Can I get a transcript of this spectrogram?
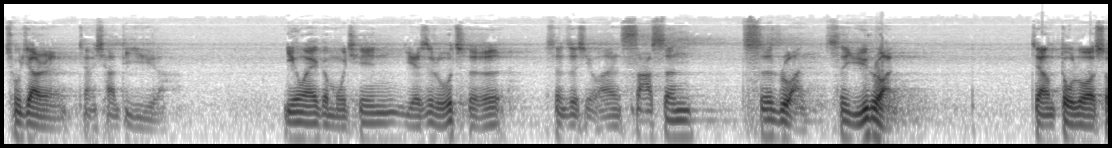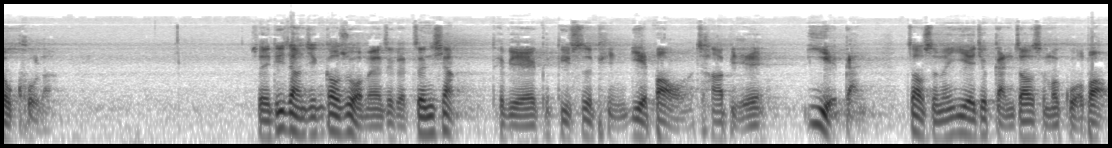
出家人，将下地狱了。另外一个母亲也是如此，甚至喜欢杀生、吃卵、吃鱼卵，这样堕落受苦了。所以《地藏经》告诉我们这个真相，特别第四品业报差别，业感造什么业就感召什么果报。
